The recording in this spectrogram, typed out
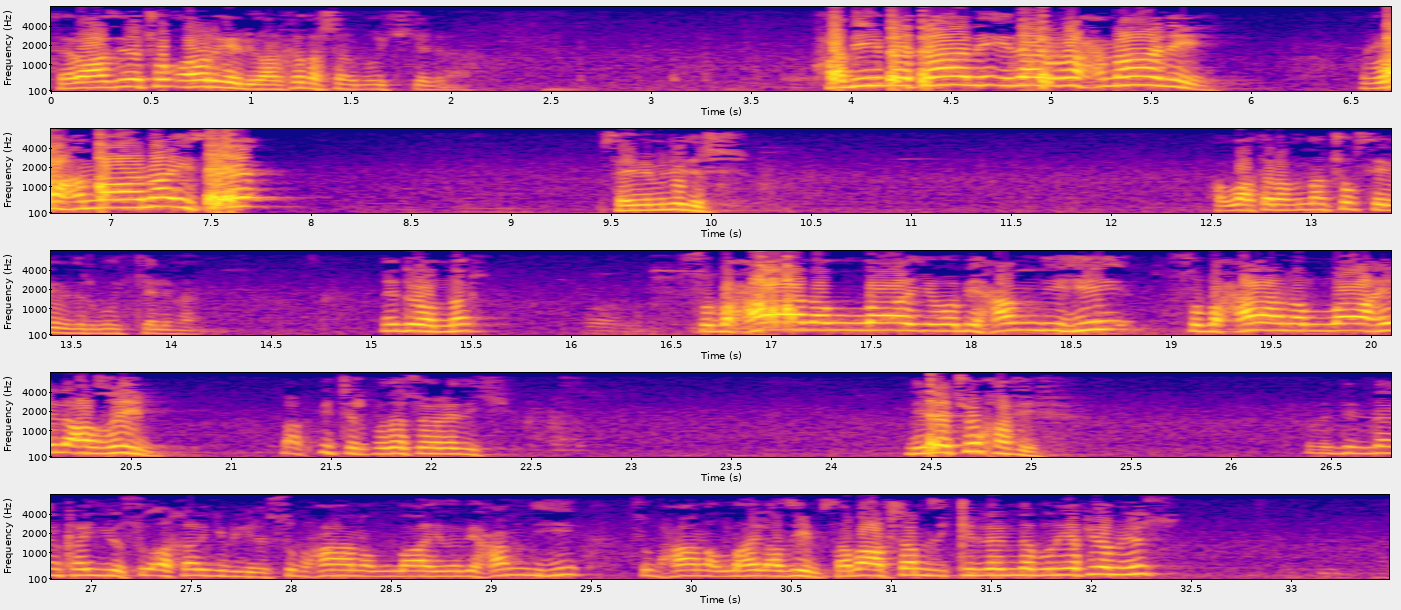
Terazide çok ağır geliyor arkadaşlar bu iki kelime. Habibetani iler rahmani Rahman'a ise sevimlidir. Allah tarafından çok sevimlidir bu iki kelime. Nedir onlar? Subhanallahi ve bihamdihi Subhanallahil azim. Bak bir çırpıda söyledik. Dile çok hafif. Böyle dilden kayıyor, su akar gibi geliyor. Subhanallahi ve bihamdihi Subhanallahil azim. Sabah akşam zikirlerinde bunu yapıyor muyuz?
